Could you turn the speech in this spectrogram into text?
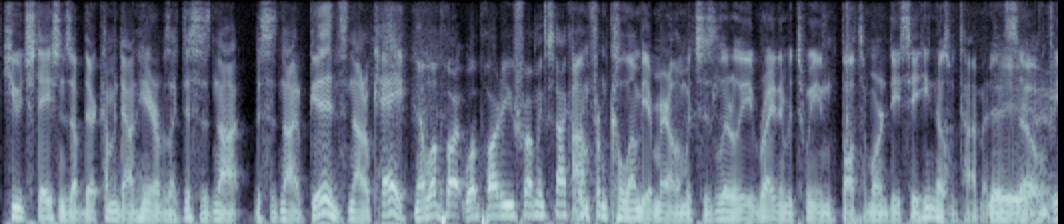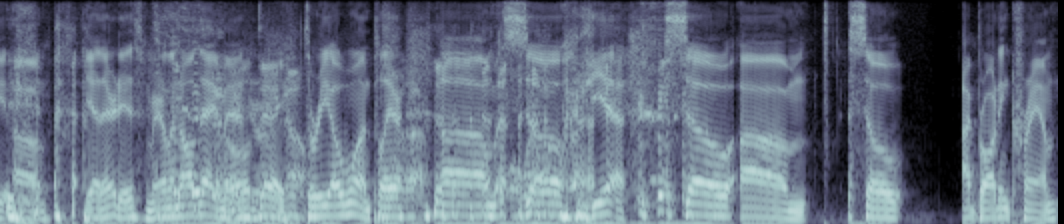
huge stations up there coming down here. I was like, this is not this is not good. It's not okay. now, what part? What part are you from exactly? I'm from Columbia, Maryland, which is literally right in between Baltimore and DC. He knows what time it is. Yeah, so, yeah, um, yeah, there it is. Maryland all day, man. all day. 301 player. Um, so yeah. So um, so I brought in Cram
